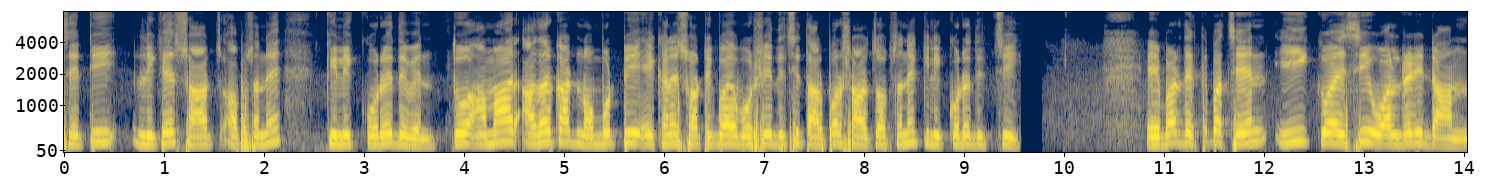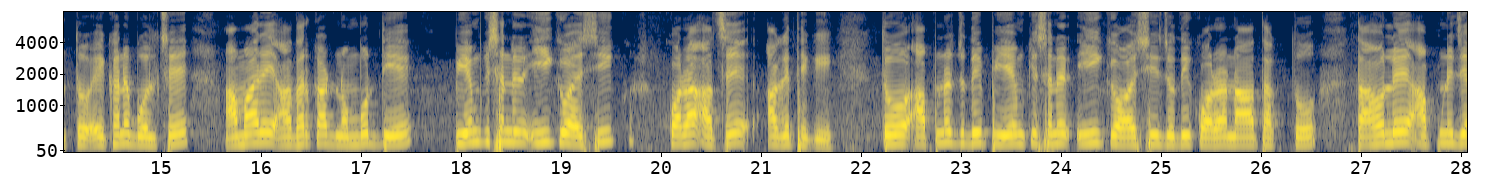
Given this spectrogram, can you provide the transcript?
সেটি লিখে সার্চ অপশানে ক্লিক করে দেবেন। তো আমার আধার কার্ড নম্বরটি এখানে সঠিকভাবে বসিয়ে দিচ্ছি, তারপর সার্চ অপশানে ক্লিক করে দিচ্ছি। এবার দেখতে পাচ্ছেন ই কোয়াইসি অলরেডি ডান তো এখানে বলছে, আমার এই আধার কার্ড নম্বর দিয়ে পিএম কিষানের ই কোয়াইসি করা আছে আগে থেকেই। তো আপনার যদি পিএম কিষানের ই কেওয়াইসি যদি করা না থাকতো, তাহলে আপনি যে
